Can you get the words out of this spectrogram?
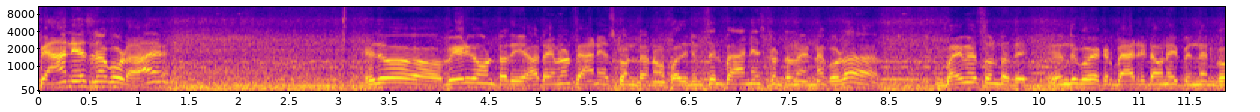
ఫ్యాన్ వేసినా కూడా ఏదో వేడిగా ఉంటుంది. ఆ టైంలో ఫ్యాన్ వేసుకుంటాను. పది నిమిషాలు ఫ్యాన్ వేసుకుంటాను అన్నా కూడా భయం వేస్తుంటుంది. ఎందుకు ఇక్కడ బ్యాటరీ డౌన్ అయిపోయింది అనుకో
